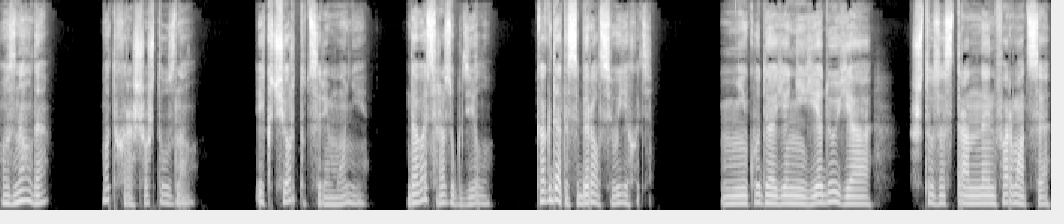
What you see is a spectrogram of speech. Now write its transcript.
Узнал, да? Вот хорошо, что узнал. И к чёрту церемонии. Давай сразу к делу. Когда ты собирался уехать? Никуда я не еду, я... Что за странная информация?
